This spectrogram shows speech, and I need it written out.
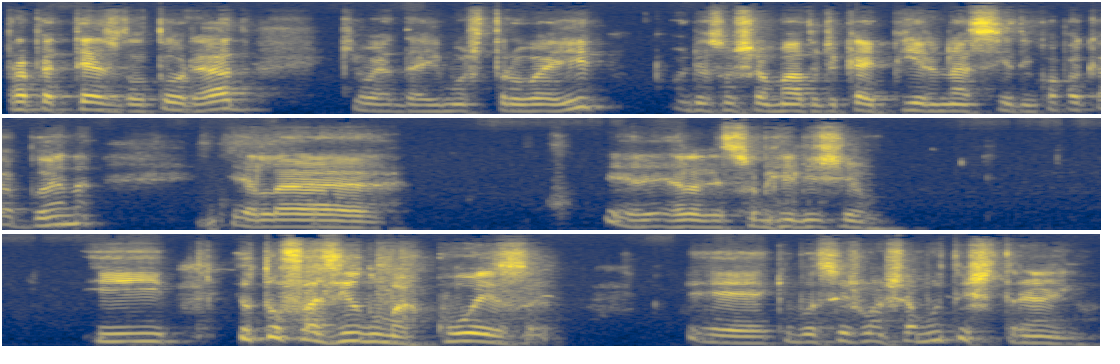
própria tese de doutorado, que o Edaí mostrou aí, onde eu sou chamado de caipira, nascido em Copacabana, ela, ela é sobre religião. E eu estou fazendo uma coisa é, que vocês vão achar muito estranho,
